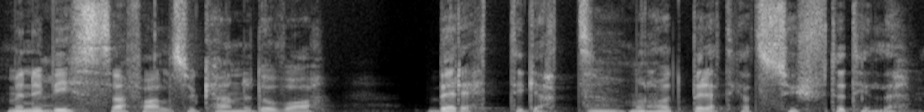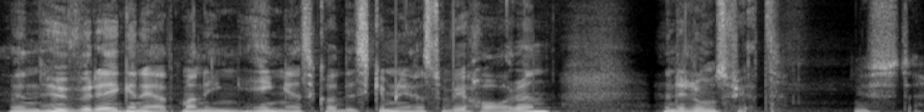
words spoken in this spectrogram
Men i Nej. vissa fall så kan det då vara berättigat. Mm. Man har ett berättigat syfte till det. Men huvudregeln är att man ing, ingen ska diskrimineras. Så vi har en, en religionsfrihet. Just det.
